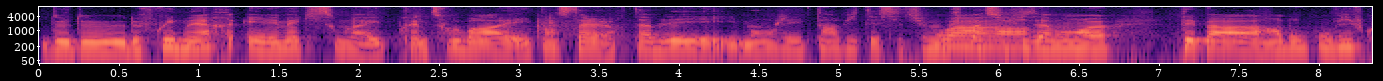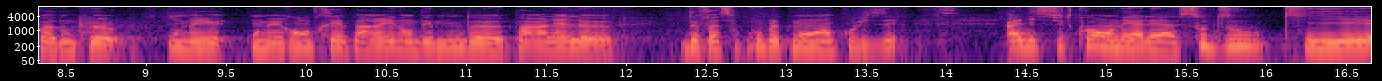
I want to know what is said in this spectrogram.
de, de, de fruits de mer. Et les mecs, ils sont là, ils te prennent sous le bras et ils t'installent à leur tablé et ils mangent et ils t'invitent. Et si tu manges pas suffisamment, euh, t'es pas un bon convive, quoi. Donc, euh, on est, on est rentré pareil dans des mondes euh, parallèles de façon complètement improvisée. À l'issue de quoi, on est allé à Suzhou, qui est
